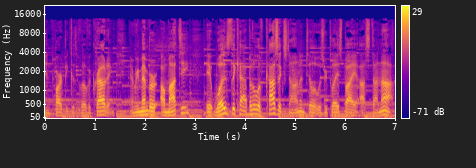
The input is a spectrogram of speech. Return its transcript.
in part because of overcrowding. And remember Almaty? It was the capital of Kazakhstan until it was replaced by Astana.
